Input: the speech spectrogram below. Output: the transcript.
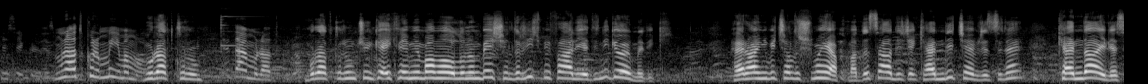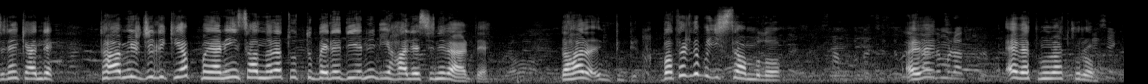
Teşekkür ederiz. Murat Kurum mu İmamoğlu? mu? Murat Kurum. Neden Murat Kurum? Murat Kurum çünkü Ekrem İmamoğlu'nun 5 yıldır hiçbir faaliyetini görmedik. Herhangi bir çalışma yapmadı. Sadece kendi çevresine, kendi ailesine, kendi tamircilik yapmayan insanlara tuttu belediyenin ihalesini verdi. Daha batırdı bu İstanbul'u. Evet. de Murat Kurum. Evet Murat Kurum. Teşekkür.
